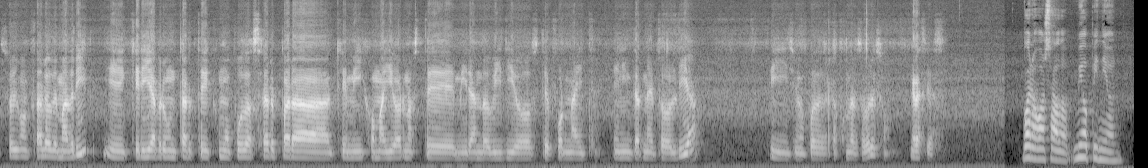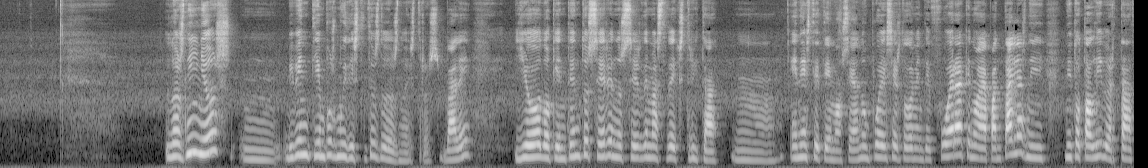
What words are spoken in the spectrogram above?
Soy Gonzalo de Madrid quería preguntarte cómo puedo hacer para que mi hijo mayor no esté mirando vídeos de Fortnite en internet todo el día y si me puedes responder sobre eso. Gracias. Bueno, Gonzalo, mi opinión. Los niños mm, viven tiempos muy distintos de los nuestros, ¿vale? Yo lo que intento ser es no ser demasiado estricta mm, en este tema, o sea, no puede ser totalmente fuera, que no haya pantallas ni, ni total libertad,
